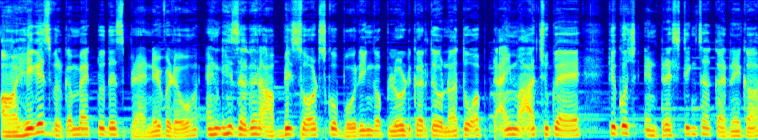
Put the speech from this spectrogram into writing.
Hey guys welcome back to this brand new video and guys अगर आप भी शॉर्ट्स को बोरिंग अपलोड करते हो ना तो अब टाइम आ चुका है कि कुछ इंटरेस्टिंग सा करने का।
